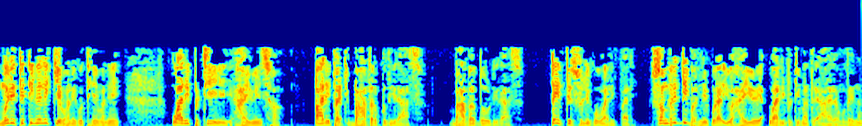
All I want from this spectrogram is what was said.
मैले त्यति बेलै के भनेको थिएँ भने वारिपट्टि हाइवे छ पारिपट्टि बाँदर कुदिरहेछ बाँदर दौडिरहेछ त्यही त्रिशुलीको वारिपारी। समृद्धि भन्ने कुरा यो हाइवे वारिपट्टि मात्रै आएर हुँदैन।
